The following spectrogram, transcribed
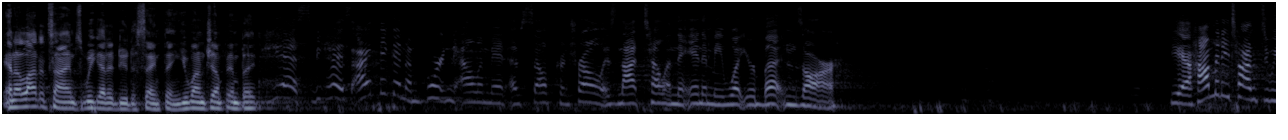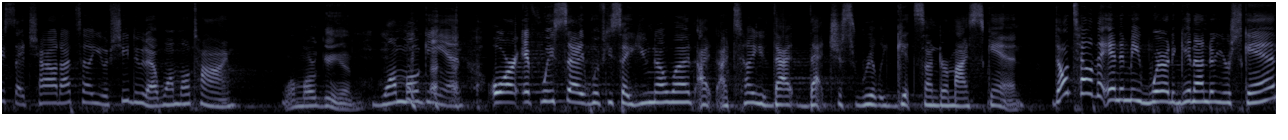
And a lot of times we got to do the same thing. You want to jump in, babe? Yes, because I think an important element of self control is not telling the enemy what your buttons are. Yeah, how many times do we say, child, I tell you, if she do that one more time, one more again. One more again. or if we say, if you say, you know what, I, I tell you that that just really gets under my skin. Don't tell the enemy where to get under your skin.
